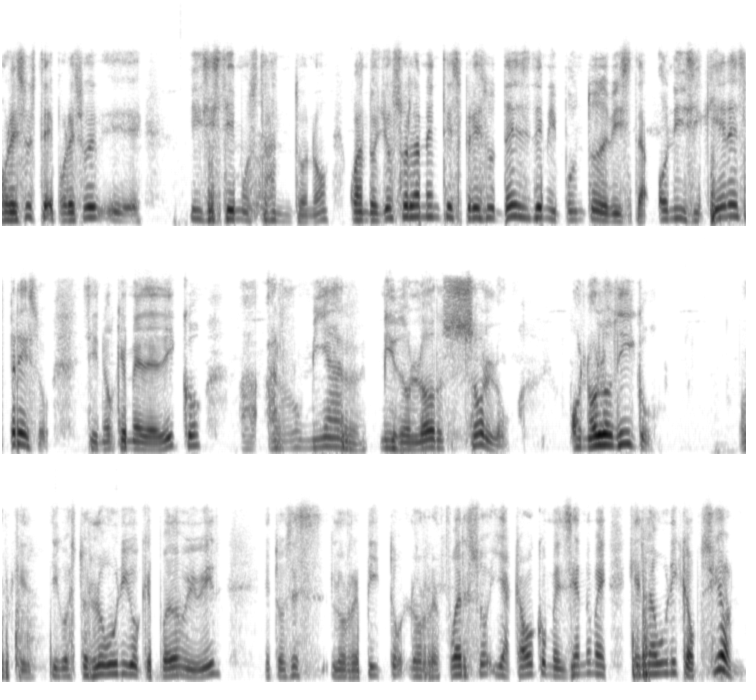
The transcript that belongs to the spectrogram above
Por eso, este, por eso eh, insistimos tanto, ¿no? Cuando yo solamente expreso desde mi punto de vista, o ni siquiera expreso, sino que me dedico a, a rumiar mi dolor solo, o no lo digo, porque digo, esto es lo único que puedo vivir, entonces lo repito, lo refuerzo y acabo convenciéndome que es la única opción.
